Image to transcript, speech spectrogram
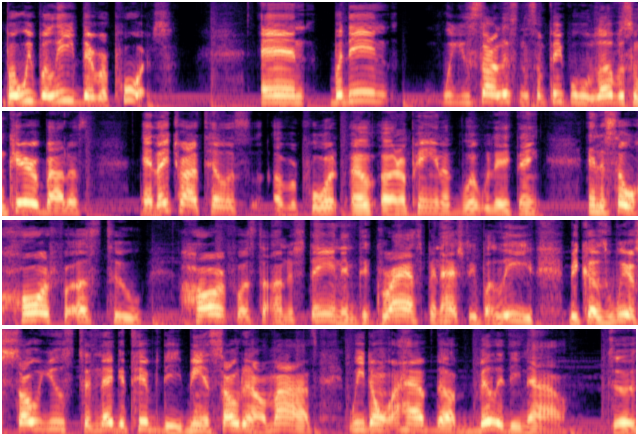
But we believe their reports. And but then when you start listening to some people who love us, who care about us, and they try to tell us a report of an opinion of what they think, and it's so hard for us to hard for us to understand and to grasp and actually believe because we're so used to negativity being sold in our minds we don't have the ability now to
